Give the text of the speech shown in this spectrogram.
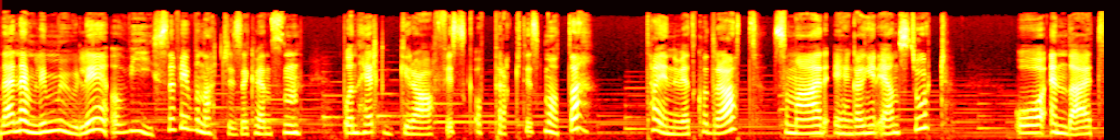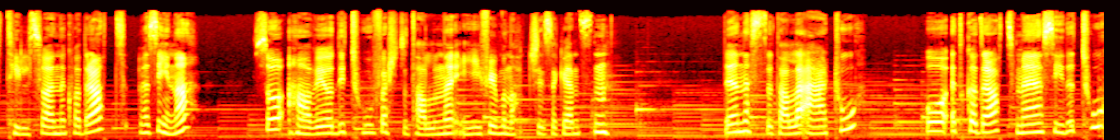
Det er nemlig mulig å vise Fibonacci-sekvensen på en helt grafisk og praktisk måte. Tegner vi et kvadrat som er én ganger én stort, og enda et tilsvarende kvadrat ved siden av, så har vi jo de to første tallene i Fibonacci-sekvensen. Det neste tallet er to, og et kvadrat med side to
